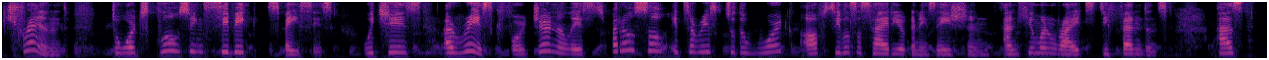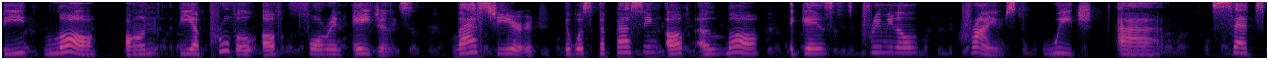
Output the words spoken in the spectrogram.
trend towards closing civic spaces, which is a risk for journalists, but also it's a risk to the work of civil society organizations and human rights defendants, as the law on the approval of foreign agents. Last year, there was the passing of a law against criminal crimes, which uh, sets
